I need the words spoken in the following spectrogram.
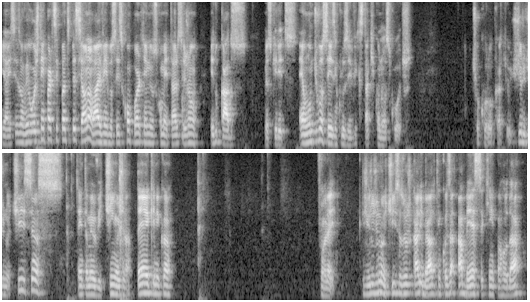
E aí vocês vão ver, hoje tem participante especial na live, hein? Vocês se comportem nos comentários, sejam educados, meus queridos. É um de vocês, inclusive, que está aqui conosco hoje. Deixa eu colocar aqui o giro de notícias. Tem também o Vitinho hoje na técnica. Olha aí. Giro de notícias hoje calibrado, tem coisa abessa aqui para rodar.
